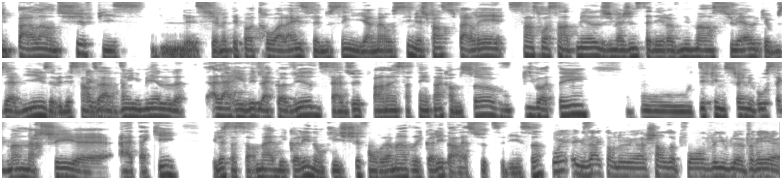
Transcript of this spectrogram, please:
Puis parlant de chiffres, puis si jamais t'es pas trop à l'aise, fais-nous signe également aussi. Mais je pense que tu parlais 160 000, j'imagine c'était des revenus mensuels que vous aviez. Vous avez descendu à 20 000 à l'arrivée de la COVID. Ça a dû être pendant un certain temps comme ça. Vous pivotez, vous définissez un nouveau segment de marché euh, à attaquer. Et là, ça se remet à décoller. Donc, les chiffres ont vraiment décollé par la suite. C'est bien ça? Oui, exact. On a eu la chance de pouvoir vivre le vrai euh,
